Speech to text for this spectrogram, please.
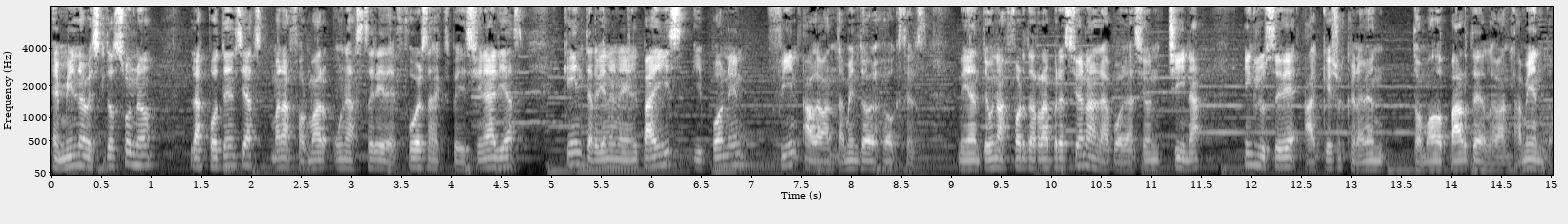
En 1901, las potencias van a formar una serie de fuerzas expedicionarias que intervienen en el país y ponen fin al levantamiento de los Boxers, mediante una fuerte represión a la población china, inclusive a aquellos que no habían tomado parte del levantamiento.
